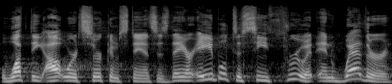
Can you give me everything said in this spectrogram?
what the outward circumstances, they are able to see through it and weather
